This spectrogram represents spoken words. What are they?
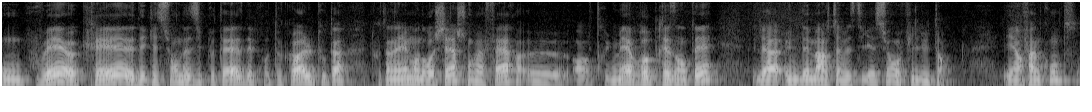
on pouvait euh, créer des questions, des hypothèses, des protocoles, tout un, élément de recherche. On va faire, euh, entre guillemets, représenter une démarche d'investigation au fil du temps. Et en fin de compte,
